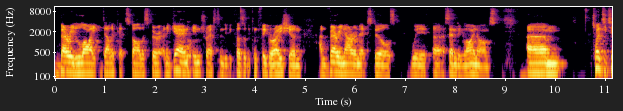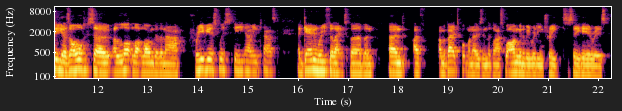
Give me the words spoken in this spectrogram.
very light, delicate style of spirit. And again, interestingly, because of the configuration and very narrow neck stills with uh, ascending lyne arms. Um, 22 years old, so a lot, lot longer than our previous whiskey now in cask. Again, refill ex bourbon. And I've I'm about to put my nose in the glass. What I'm going to be really intrigued to see here is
